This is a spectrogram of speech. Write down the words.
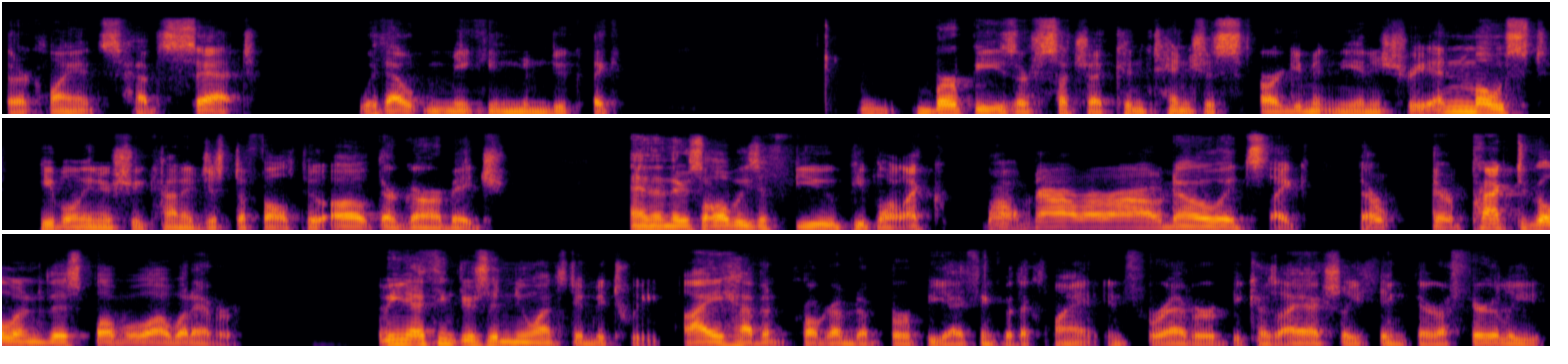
that our clients have set without making them do like burpees are such a contentious argument in the industry and most people in the industry kind of just default to oh they're garbage and then there's always a few people are like well no no no it's like they're they're practical under this blah blah blah whatever I mean, I think there's a nuanced in between. I haven't programmed a burpee, I think, with a client in forever because I actually think they're a fairly,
